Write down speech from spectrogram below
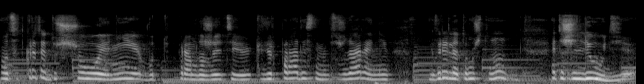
ну, вот с открытой душой. Они вот прям даже эти квир-парады с ними обсуждали, они говорили о том, что ну, это же люди.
